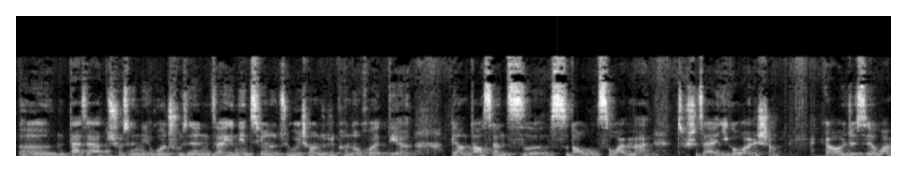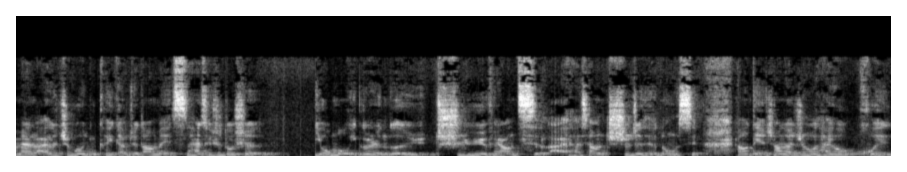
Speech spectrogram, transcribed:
嗯、大家首先你会出现你在一个年轻人的聚会上，就是可能会点两到三次、四到五次外卖，就是在一个晚上。然后这些外卖来了之后，你可以感觉到每次它其实都是有某一个人的食欲非常起来，他想吃这些东西，然后点上来之后，他又会。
